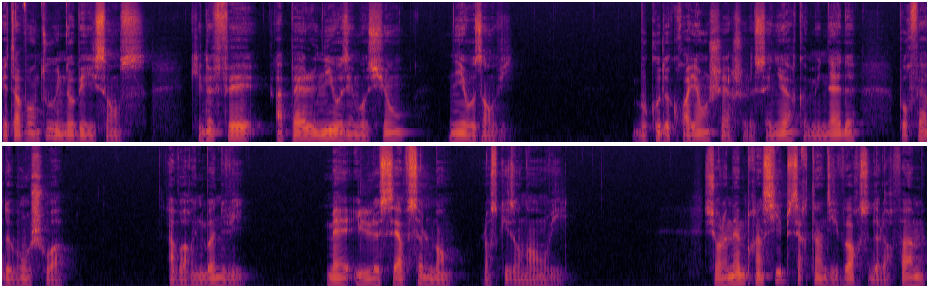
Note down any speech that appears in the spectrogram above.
est avant tout une obéissance qui ne fait appel ni aux émotions ni aux envies. Beaucoup de croyants cherchent le Seigneur comme une aide pour faire de bons choix, avoir une bonne vie, mais ils le servent seulement lorsqu'ils en ont envie. Sur le même principe, certains divorcent de leur femme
